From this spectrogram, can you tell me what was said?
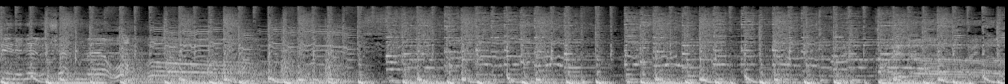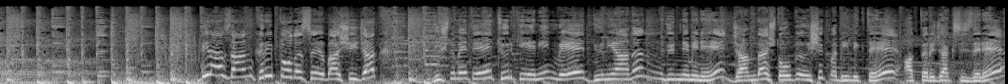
diline üşenme Odası başlayacak. Güçlü Mete Türkiye'nin ve dünyanın gündemini Candaş Tolga Işık'la birlikte aktaracak sizlere.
